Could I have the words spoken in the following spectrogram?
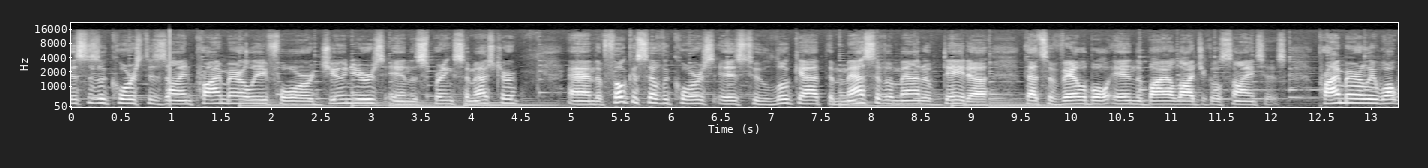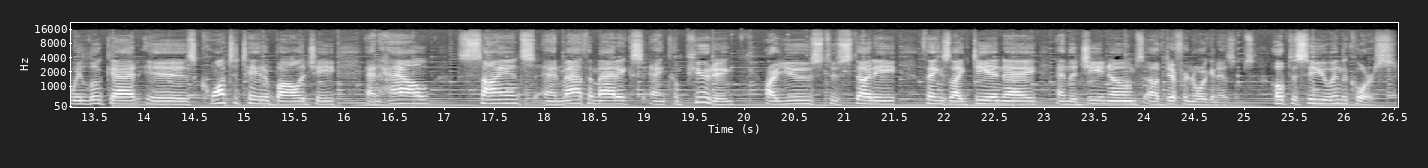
This is a course designed primarily for juniors in the spring semester. And the focus of the course is to look at the massive amount of data that's available in the biological sciences. Primarily what we look at is quantitative biology and how science and mathematics and computing are used to study things like DNA and the genomes of different organisms. Hope to see you in the course.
